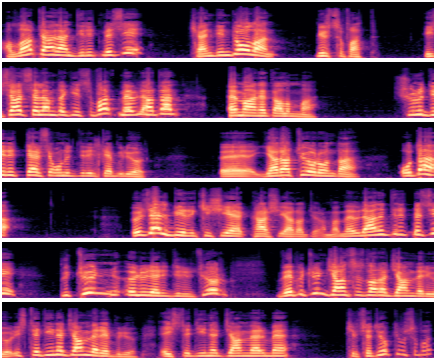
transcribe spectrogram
allah Teala'nın diriltmesi kendinde olan bir sıfat. İsa Aleyhisselam'daki sıfat Mevla'dan emanet alınma. Şunu dirilt derse onu diriltebiliyor. Ee, yaratıyor onda. O da özel bir kişiye karşı yaratıyor. Ama Mevla'nın diriltmesi bütün ölüleri diriltiyor ve bütün cansızlara can veriyor. İstediğine can verebiliyor. E istediğine can verme kimsede yok ki bu sıfat.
